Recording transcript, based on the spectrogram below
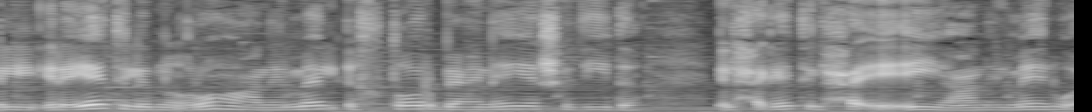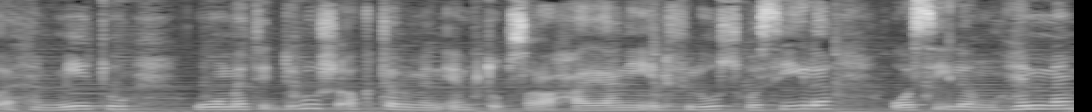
القرايات اللي بنقراها عن المال اختار بعناية شديدة. الحاجات الحقيقية عن المال وأهميته وما تدلوش أكتر من قيمته بصراحة. يعني الفلوس وسيلة وسيلة مهمة.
